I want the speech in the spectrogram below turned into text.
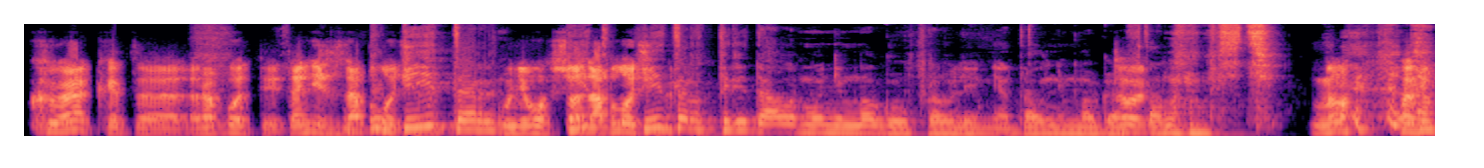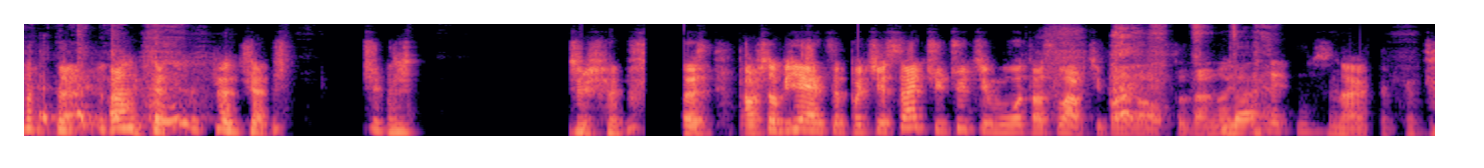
Как это работает? Они же заблочены. Питер, У него все Пит- заблочено. Питер передал ему немного управления, дал немного То- автономности. Ну, то есть, там, чтобы яйца почесать, чуть-чуть ему вот ослабьте, пожалуйста. Да, ну, Да. блядь, не знаю, как это.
